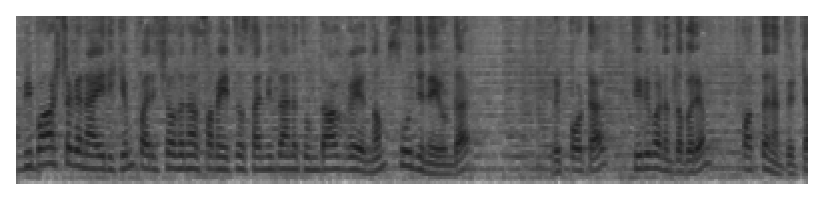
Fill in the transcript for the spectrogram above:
അഭിഭാഷകനായിരിക്കും പരിശോധനാ സമയത്ത് സന്നിധാനത്തുണ്ടാകുകയെന്നും സൂചനയുണ്ട്. റിപ്പോർട്ടർ തിരുവനന്തപുരം പത്തനംതിട്ട.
